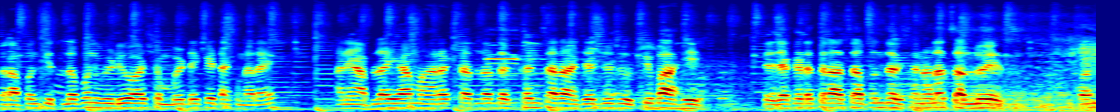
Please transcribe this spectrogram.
तर आपण तिथला पण व्हिडिओ हा शंभर टक्के टाकणार आहे. आणि आपला ह्या महाराष्ट्रातला दख्खनचा राजा जो ज्योतिबा आहे त्याच्याकडे तर आज आपण दर्शनाला चाललोय पण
